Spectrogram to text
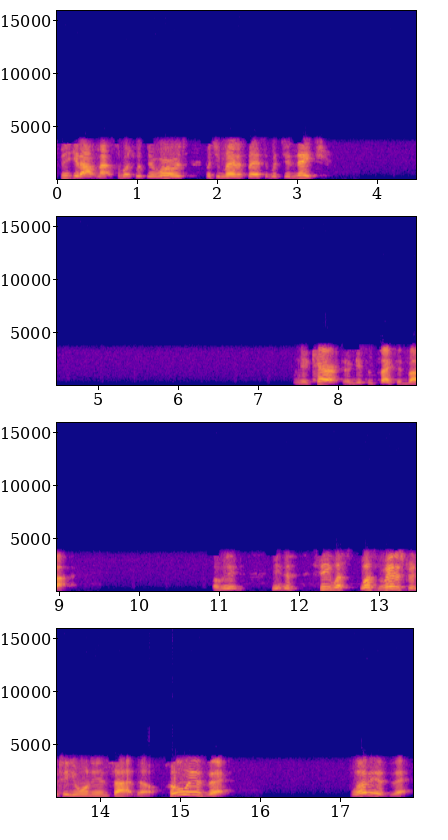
speak it out not so much with your words, but you manifest it with your nature. Your character gets infected by it. But we need to see what's what's ministering to you on the inside though. Who is that? What is that?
